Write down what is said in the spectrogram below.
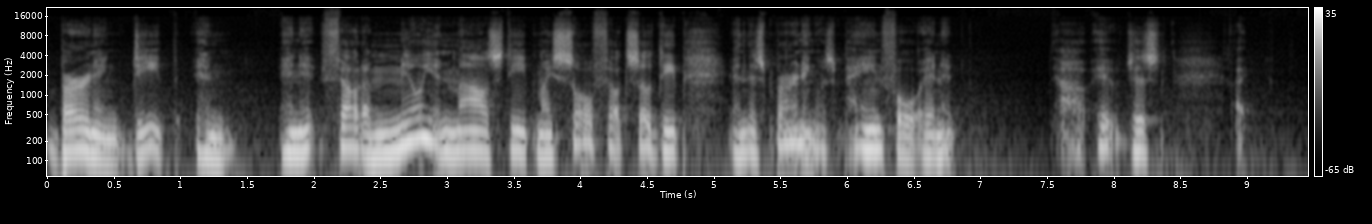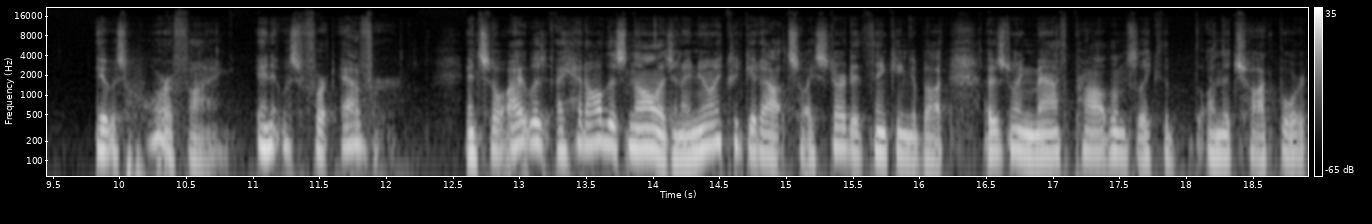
burning deep, and and it felt a million miles deep. My soul felt so deep, and this burning was painful, and it oh, it just it was horrifying, and it was forever. And so I was I had all this knowledge and I knew I could get out. So I started thinking about I was doing math problems like the on the chalkboard,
